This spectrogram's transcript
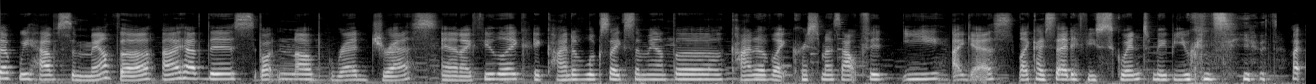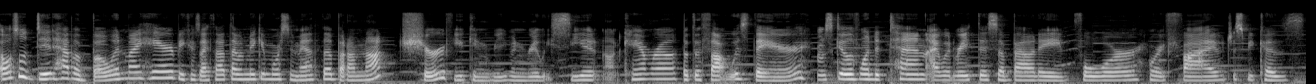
up we have Samantha. I have this button-up red dress and I feel like it kind of looks like Samantha, kind of like Christmas outfit-y, I guess. Like I said, if you squint, maybe you can see it. I also did have a bow in my hair because I thought that would make it more Samantha, but I'm not sure if you can even really see it on camera, but the thought was there. On a scale of 1 to 10, I would rate this about a 4 or a 5 just because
